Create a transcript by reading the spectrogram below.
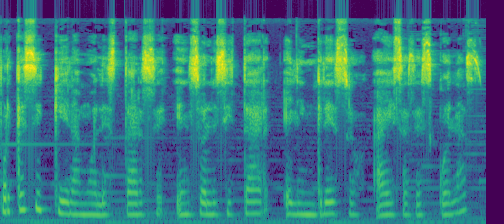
¿por qué siquiera molestarse en solicitar el ingreso a esas escuelas?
